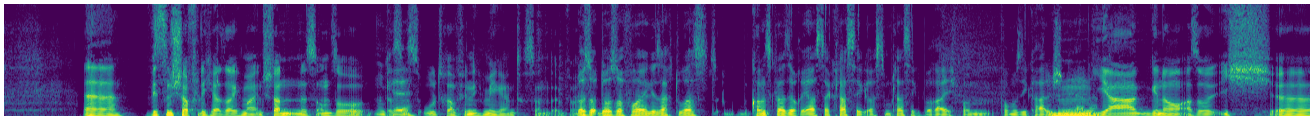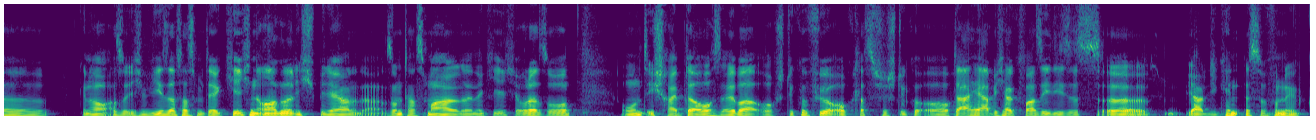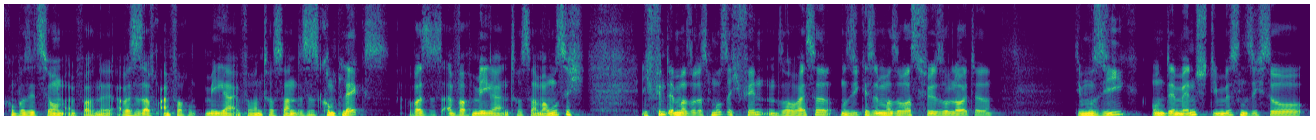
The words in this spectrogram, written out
äh, wissenschaftlicher, sag ich mal, entstanden ist und so. Okay. Das ist ultra, finde ich, mega interessant einfach. Du hast, du hast auch vorher gesagt, du hast, kommst quasi auch eher aus der Klassik, aus dem Klassikbereich vom, vom musikalischen her, Mm, ne? Ja, genau. Also ich, äh, genau, also ich, wie gesagt, das mit der Kirchenorgel, ich spiele ja sonntags mal in der Kirche oder so. Und ich schreibe da auch selber auch Stücke für, auch klassische Stücke auch. Daher habe ich ja quasi dieses, äh, ja, die Kenntnisse von der Komposition einfach, ne? Aber es ist auch einfach mega einfach interessant. Es ist komplex, aber es ist einfach mega interessant. Man muss sich, ich finde immer so, das muss ich finden, so, weißt du? Musik ist immer sowas für so Leute, die Musik und der Mensch, die müssen sich so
